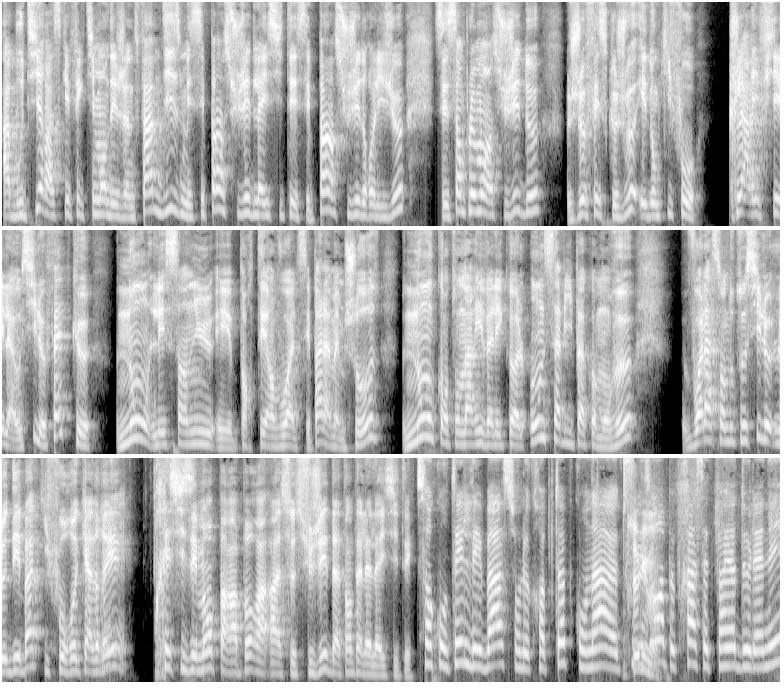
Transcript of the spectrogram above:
aboutir à ce qu'effectivement des jeunes femmes disent mais c'est pas un sujet de laïcité, c'est pas un sujet de religieux, c'est simplement un sujet de je fais ce que je veux et donc il faut clarifier là aussi le fait que non, les seins nus et porter un voile, c'est pas la même chose. Non, quand on arrive à l'école, on ne s'habille pas comme on veut. Voilà sans doute aussi le, débat qu'il faut recadrer précisément par rapport à, ce sujet d'atteinte à la laïcité. Sans compter le débat sur le crop top qu'on a euh, tous les ans à peu près à cette période de l'année.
